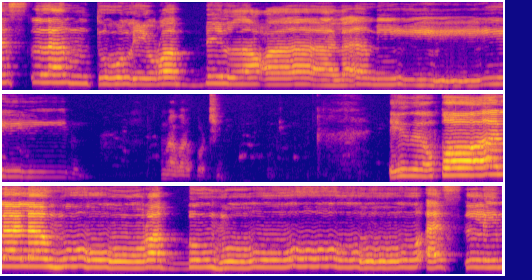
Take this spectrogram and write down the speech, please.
أسلمت لرب العالمين আমরা আবার পড়ছি إذ قال له ربه أسلم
